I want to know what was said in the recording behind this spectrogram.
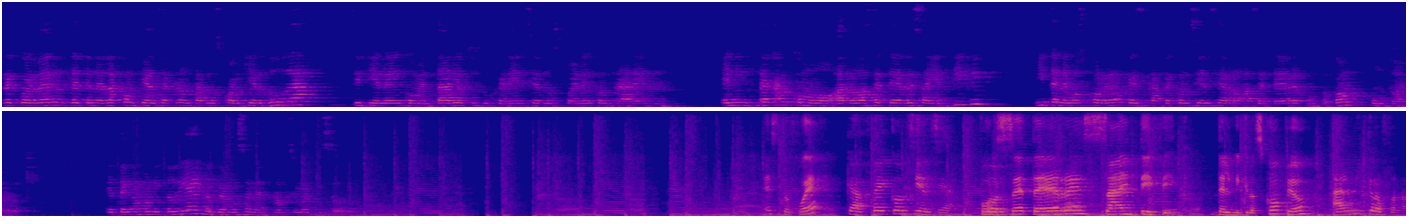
recuerden de tener la confianza de preguntarnos cualquier duda. Si tienen comentarios o sugerencias, nos pueden encontrar en en Instagram como arroba CTR Scientific y tenemos correo que es cafeconciencia.ctr.com.mx. Que tengan bonito día y nos vemos en el próximo episodio. Esto fue Café Conciencia por, CTR Scientific, del microscopio al micrófono.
